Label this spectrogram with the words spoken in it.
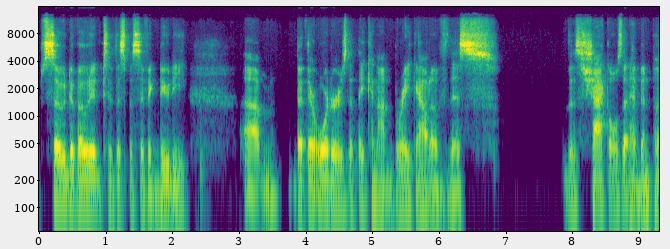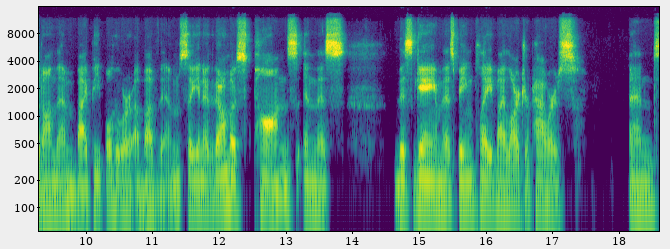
so devoted to the specific duty um, that their orders that they cannot break out of this this shackles that have been put on them by people who are above them. So you know they're almost pawns in this this game that's being played by larger powers. and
